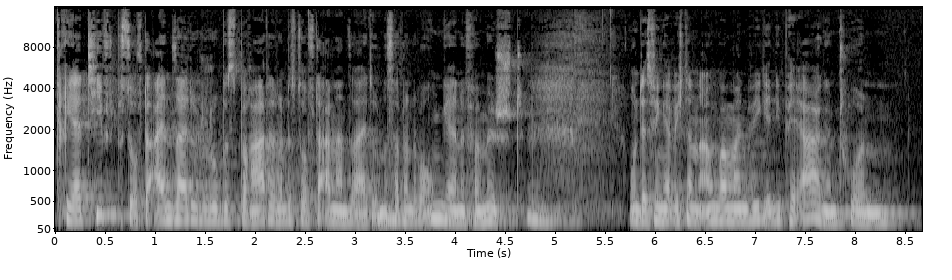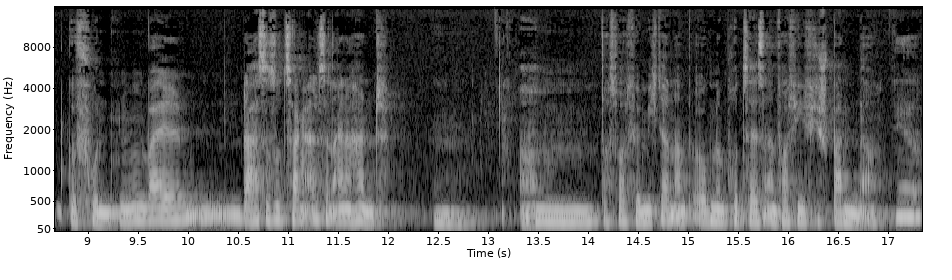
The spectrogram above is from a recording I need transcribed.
kreativ bist du auf der einen Seite oder du bist Berater, dann bist du auf der anderen Seite. Und das hat man aber ungern vermischt. Mhm. Und deswegen habe ich dann irgendwann meinen Weg in die PR-Agenturen gefunden, weil da hast du sozusagen alles in einer Hand. Mhm. Um, das war für mich dann an irgendeinem Prozess einfach viel, viel spannender. Ja.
